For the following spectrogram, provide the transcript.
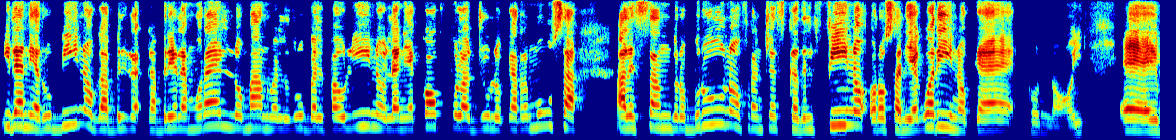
Ilenia Rubino, Gabri- Gabriele Morello, Manuel Rubel Paolino, Ilenia Coppola, Giulio Caramusa, Alessandro Bruno, Francesca Delfino, Rosalia Guarino che è con noi. Eh,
